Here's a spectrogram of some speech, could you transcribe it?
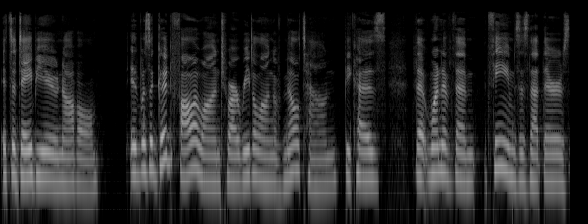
It's a debut novel. It was a good follow on to our read along of Milltown because that one of the themes is that there's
